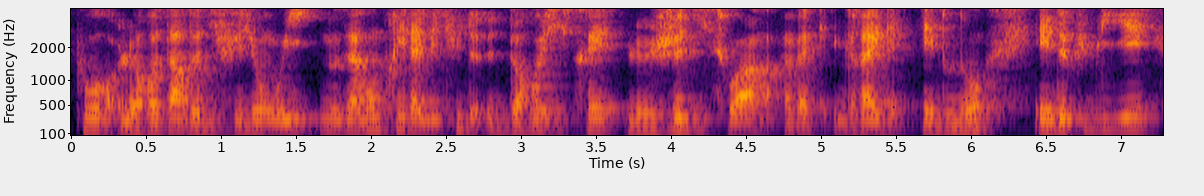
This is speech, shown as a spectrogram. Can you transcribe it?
pour le retard de diffusion, oui, nous avons pris l'habitude d'enregistrer le jeudi soir avec Greg et Duno et de publier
